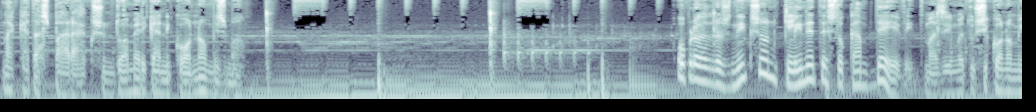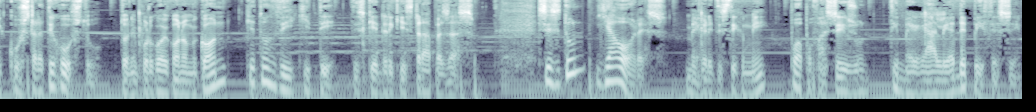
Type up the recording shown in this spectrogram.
να κατασπαράξουν το αμερικανικό νόμισμα. Ο πρόεδρος Νίξον κλείνεται στο Camp David μαζί με τους οικονομικούς στρατηγούς του, τον Υπουργό Οικονομικών και τον Διοικητή της Κεντρικής Τράπεζας. Συζητούν για ώρες, μέχρι τη στιγμή που αποφασίζουν τη μεγάλη αντεπίθεση.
